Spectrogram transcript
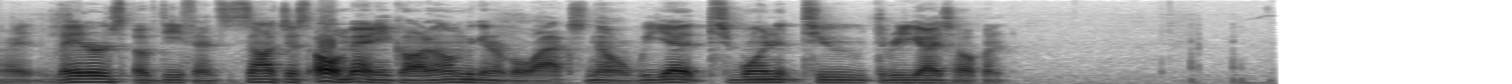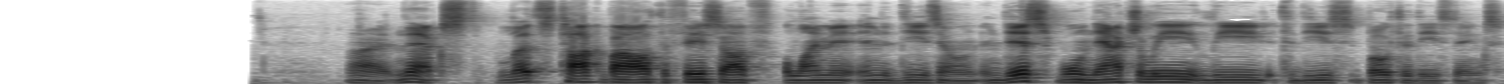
All right, layers of defense. It's not just, oh man, he got it. I'm gonna relax. No, we get one, two, three guys helping. All right, next, let's talk about the face-off alignment in the D zone, and this will naturally lead to these both of these things.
